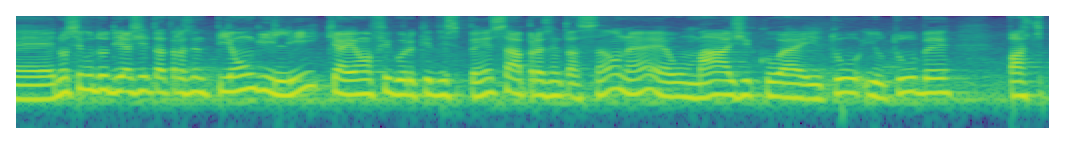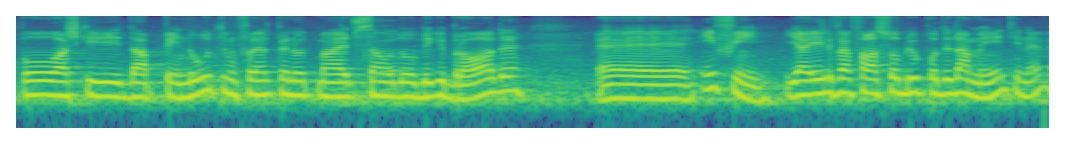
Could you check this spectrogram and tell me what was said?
É, no segundo dia a gente está trazendo Pyong Lee, que aí é uma figura que dispensa a apresentação, né? É um mágico, é youtuber, participou acho que da penúltima, foi a penúltima edição do Big Brother. É, enfim, e aí ele vai falar sobre o poder da mente, né?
